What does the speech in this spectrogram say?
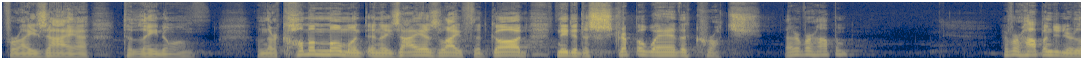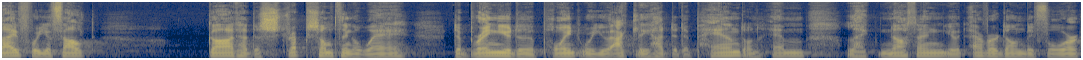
for Isaiah to lean on. And there come a moment in Isaiah's life that God needed to strip away the crutch. That ever happened? Ever happened in your life where you felt God had to strip something away to bring you to the point where you actually had to depend on Him like nothing you'd ever done before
